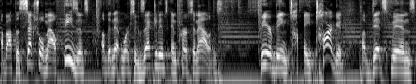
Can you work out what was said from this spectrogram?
about the sexual malfeasance of the network's executives and personalities. Fear of being t- a target of Deadspin's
